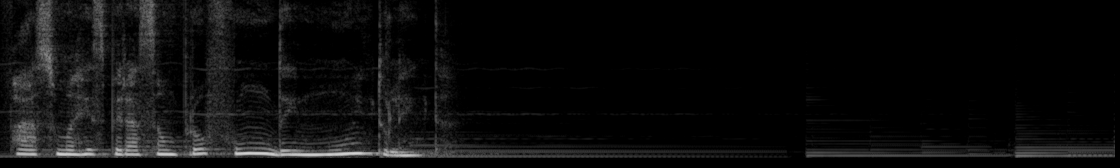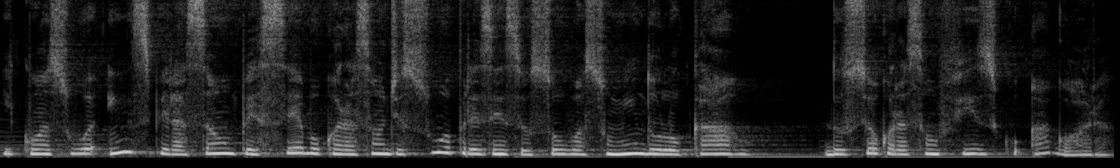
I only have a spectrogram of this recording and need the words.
Faça uma respiração profunda e muito lenta. E com a sua inspiração perceba o coração de sua presença eu sou assumindo o local do seu coração físico agora.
